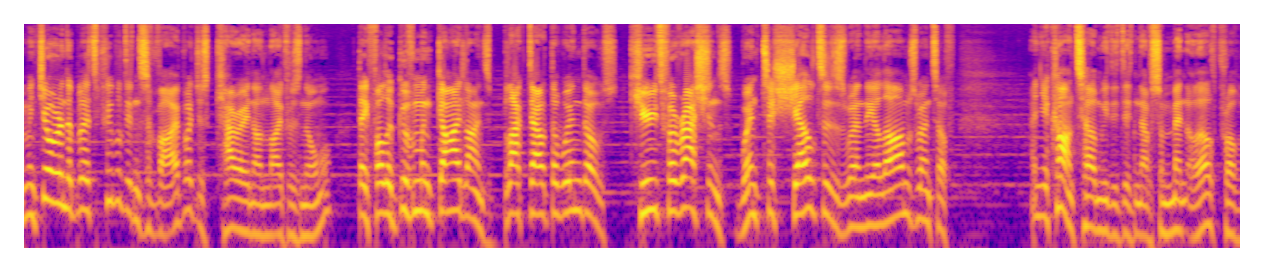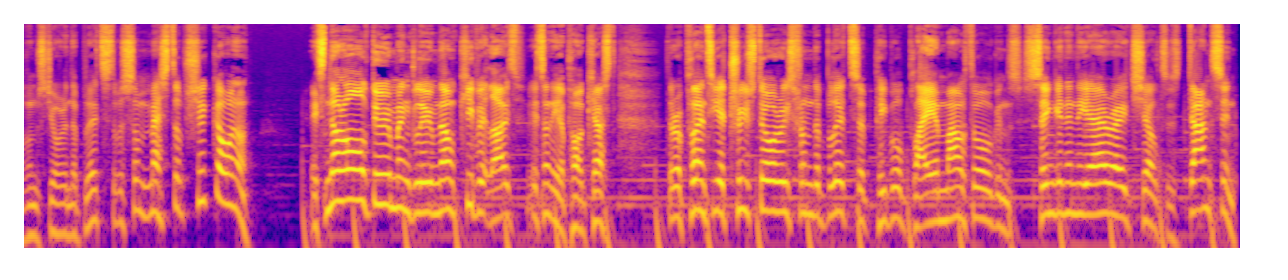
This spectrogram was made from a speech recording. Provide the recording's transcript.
I mean, during the Blitz, people didn't survive by just carrying on life as normal. They followed government guidelines, blacked out the windows, queued for rations, went to shelters when the alarms went off. And you can't tell me they didn't have some mental health problems during the Blitz. There was some messed up shit going on. It's not all doom and gloom, though. Keep it light. It's only a podcast. There are plenty of true stories from the Blitz of people playing mouth organs, singing in the air raid shelters, dancing,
